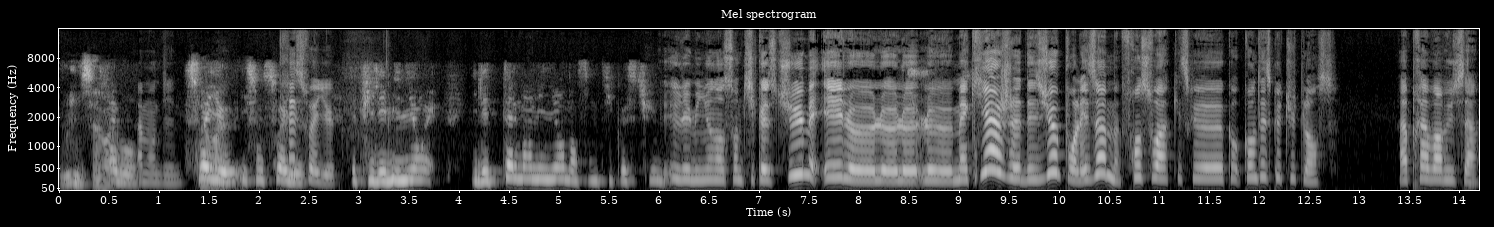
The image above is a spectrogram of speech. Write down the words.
Oui, c'est vrai. Très beau. Amandine. Soyeux, ils sont soyeux. Très soyeux. Et puis il est mignon. Il est tellement mignon dans son petit costume. Il est mignon dans son petit costume et le, le, le, le maquillage des yeux pour les hommes. François, qu'est-ce que, quand est-ce que tu te lances Après avoir vu ça?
